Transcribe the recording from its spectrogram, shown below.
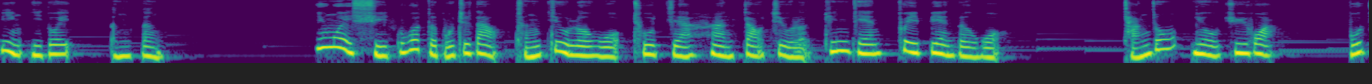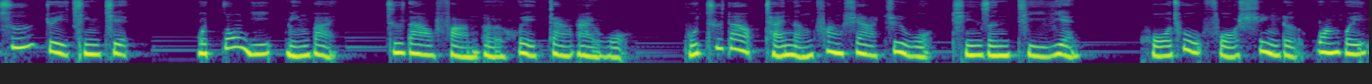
病一堆，等等。因为许多的不知道，成就了我出家，和造就了今天蜕变的我。禅中有句话：“不知最亲切，我终于明白，知道反而会障碍我，不知道才能放下自我，亲身体验，活出佛性的光辉。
